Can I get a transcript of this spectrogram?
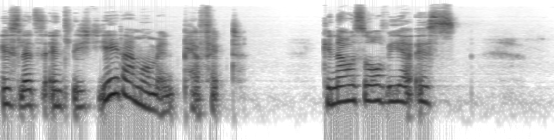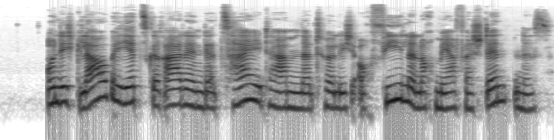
ist letztendlich jeder Moment perfekt. Genau so, wie er ist. Und ich glaube, jetzt gerade in der Zeit haben natürlich auch viele noch mehr Verständnis,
